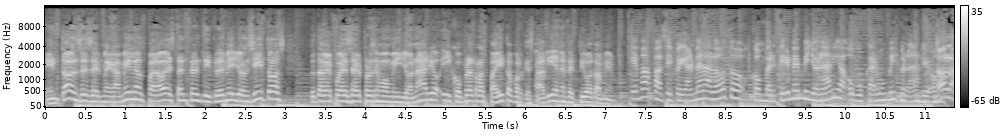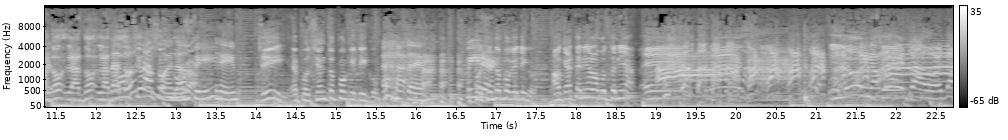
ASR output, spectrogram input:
Entonces, el Mega Millions para hoy está en 33 milloncitos. Tú también puedes ser el próximo millonario y compra el raspadito porque está bien efectivo también. ¿Qué es más fácil, pegarme a la loto, convertirme en millonaria o buscarme un millonario? No, las dos las dos las Las dos dos opciones son buenas. duras. Sí. Sí. Sí, el por ciento es poquitico. sí. El por ciento es poquitico. Aunque has tenido la oportunidad. Eh, y Bien 11, aprovechado, ¿verdad?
